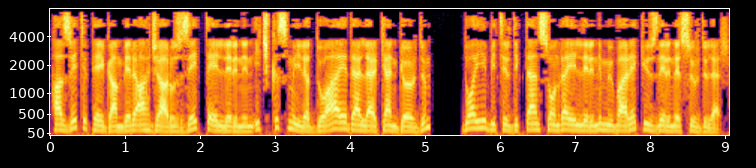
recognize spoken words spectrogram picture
Hazreti Peygamberi Ahcaruz Zeyd de ellerinin iç kısmıyla dua ederlerken gördüm, duayı bitirdikten sonra ellerini mübarek yüzlerine sürdüler.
